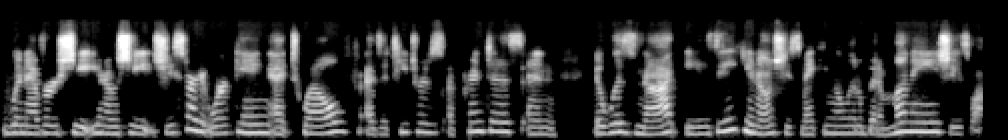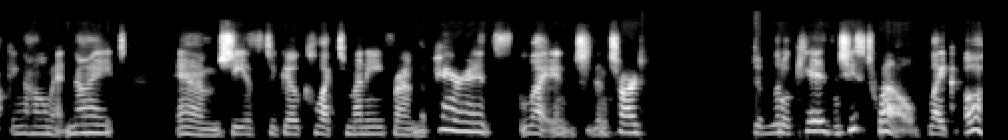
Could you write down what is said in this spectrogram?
whenever she, you know, she she started working at 12 as a teacher's apprentice and it was not easy. You know, she's making a little bit of money. She's walking home at night. and she has to go collect money from the parents, like, and she's in charge of little kids, and she's 12. Like, oh,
